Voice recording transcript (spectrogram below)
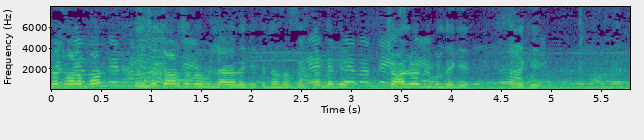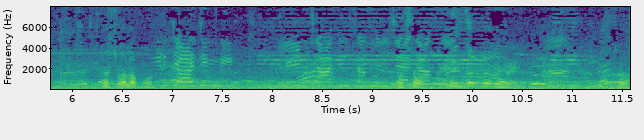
टच वाला फ़ोन तीन सौ चार सौ रुपये मिल जाएगा। देखिए कितना सस्ता है। देखिए चालू है बिल्कुल देखिए। देखिए। टच वाला फ़ोन चार्जिंग भी। प्लेट सब मिल अच्छा जाएगा तीन सौ रुपये में? हाँ,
